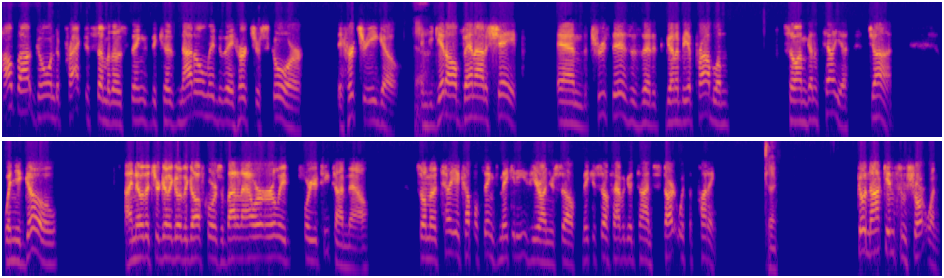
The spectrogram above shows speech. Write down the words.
How about going to practice some of those things because not only do they hurt your score, they hurt your ego. Yeah. and you get all bent out of shape. And the truth is, is that it's going to be a problem. So I'm going to tell you, John, when you go, I know that you're going to go to the golf course about an hour early for your tee time now. So I'm going to tell you a couple things. Make it easier on yourself. Make yourself have a good time. Start with the putting. Okay. Go knock in some short ones.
